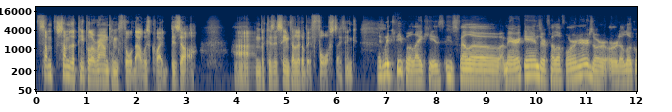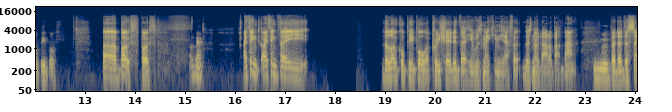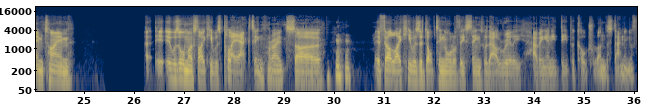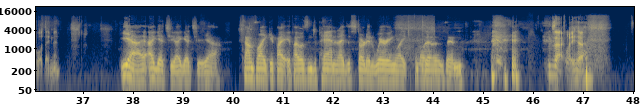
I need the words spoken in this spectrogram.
some some of the people around him thought that was quite bizarre um, because it seemed a little bit forced. I think. Like which people? Like his his fellow Americans or fellow foreigners or or the local people? Uh, both, both. Okay. I think I think they the local people appreciated that he was making the effort. There's no doubt about that. Mm-hmm. But at the same time, it, it was almost like he was play acting, right? So it felt like he was adopting all of these things without really having any deeper cultural understanding of what they meant. Yeah, I, I get you. I get you. Yeah, sounds like if I if I was in Japan and I just started wearing like kimonos and exactly, yeah,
